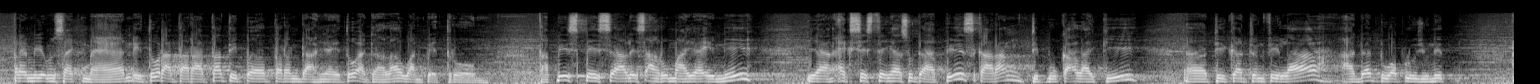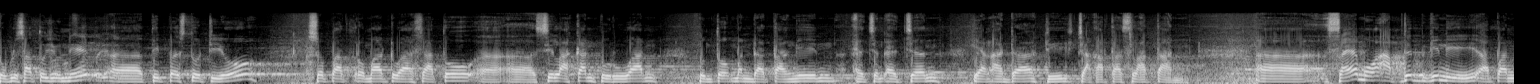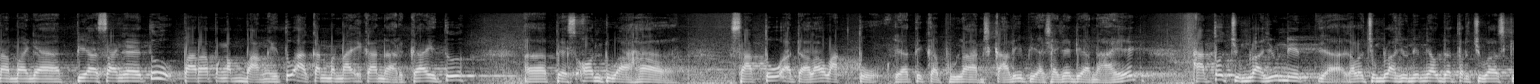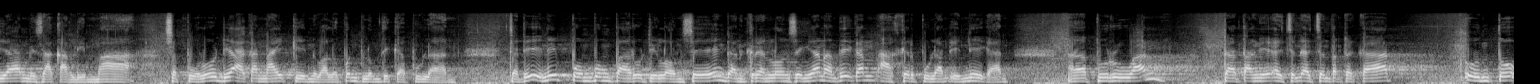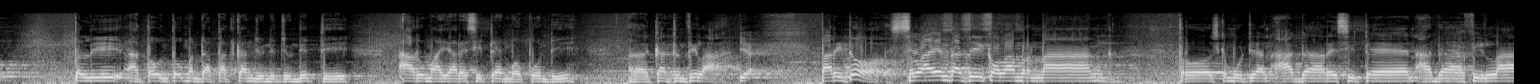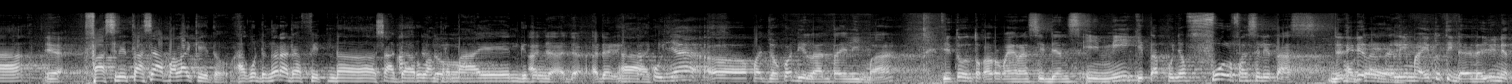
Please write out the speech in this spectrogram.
premium segmen itu rata-rata tipe terendahnya itu adalah one bedroom. Tapi spesialis Arumaya ini yang existingnya sudah habis, sekarang dibuka lagi eh, di Garden Villa ada 20 unit 21 unit eh, tipe studio Sobat Roma 21 eh, eh, silahkan buruan untuk mendatangin agen-agen yang ada di Jakarta Selatan. Eh, saya mau update begini, apa namanya? Biasanya itu para pengembang itu akan menaikkan harga itu eh, based on dua hal. Satu adalah waktu, ya tiga bulan sekali biasanya dia naik. Atau jumlah unit ya. Kalau jumlah unitnya udah terjual sekian, misalkan 5, 10, dia akan naikin walaupun belum tiga bulan. Jadi ini pumpung baru di launching dan grand launchingnya nanti kan akhir bulan ini kan. Uh, buruan datangi agen-agen terdekat untuk beli atau untuk mendapatkan unit-unit di Arumaya Residen maupun di uh, Garden Villa. Ya. Pak Rido, selain tadi kolam renang, terus kemudian ada residen, ada villa, Ya. Fasilitasnya apa lagi itu? Aku dengar ada fitness, ada, ruang dong. bermain gitu. Ada, ada. Ada kita Ah. punya eh, Pak Joko di lantai 5 itu untuk Aroma Residence ini kita punya full fasilitas. Jadi di Oke. lantai 5 itu tidak ada unit.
